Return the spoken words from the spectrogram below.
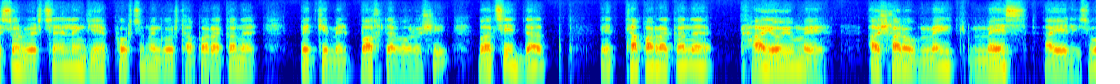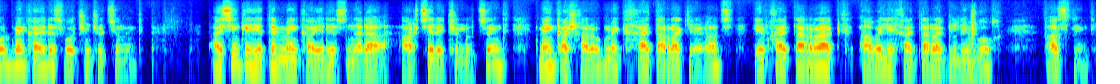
այսօր վերցրել ենք եւ փորձում ենք որ թափառականը պետք է մեր բախտը որոշի, բացի դա այդ թափառականը հայհոյում է աշխարհով մեկ մեզ հայերիս, որ մենք հայերս ոչնչություն ենք։ Այսինքն, եթե մենք հայերս նրա հարցերը չլուծենք, մենք աշխարհով մեկ խայտարակ եղած եւ խայտարակ ավելի խայտարակ լինվող ազգ ենք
